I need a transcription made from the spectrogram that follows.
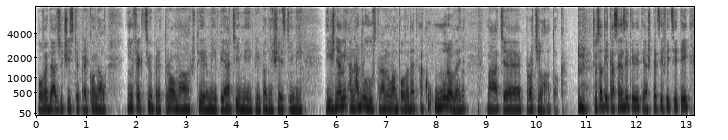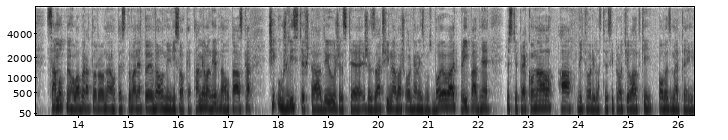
povedať, že či ste prekonal infekciu pred troma, štyrmi, piatimi, prípadne šiestimi týždňami a na druhú stranu vám povedať, akú úroveň máte protilátok. Čo sa týka senzitivity a špecificity samotného laboratórneho testovania, to je veľmi vysoké. Tam je len jedna otázka, či už vy ste v štádiu, že, ste, že začína váš organizmus bojovať, prípadne, že ste prekonal a vytvorili ste si protilátky, povedzme tej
